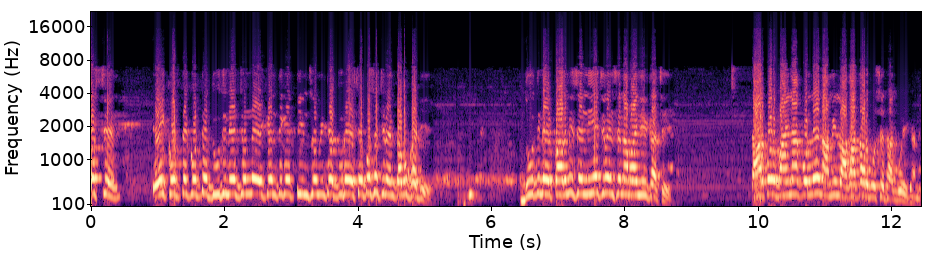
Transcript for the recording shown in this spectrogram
বসছেন। এই করতে করতে দুদিনের জন্য এখান থেকে তিনশো মিটার দূরে এসে বসেছিলেন তাবু খাটিয়ে দুদিনের পারমিশন নিয়েছিলেন সেনাবাহিনীর কাছে। তারপর বায়না করলেন, আমি লাগাতার বসে থাকব এখানে।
